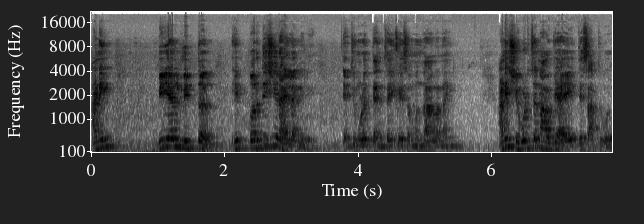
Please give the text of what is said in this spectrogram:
आणि बी एल मित्तल हे परदेशी राहायला गेले. त्याच्यामुळे त्यांचाही काही संबंध आला नाही. आणि शेवटचं नाव जे आहे ते सातवं.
